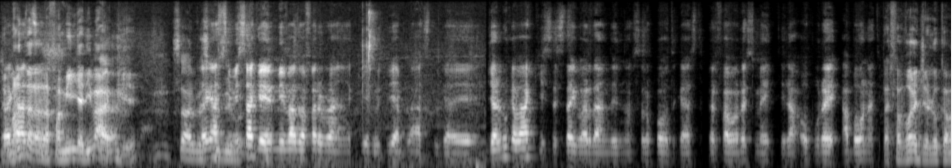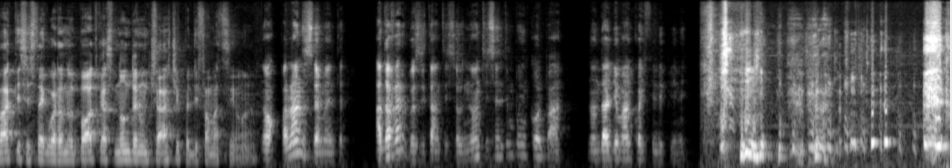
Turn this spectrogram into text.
ragazzi mandala alla famiglia di Vacchi. Eh. Salve, Ragazzi, scusi, mi sa che mi vado a fare una chirurgia plastica e Gianluca Vacchi, se stai guardando il nostro podcast, per favore smettila oppure abbonati. Per favore Gianluca Vacchi, se stai guardando il podcast, non denunciarci per diffamazione. No, parlando seriamente, ad avere così tanti soldi, non ti senti un po' in colpa non dargli manco ai filippini?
